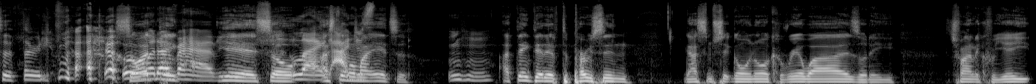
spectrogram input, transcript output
to 35 so or I whatever think, have you. Yeah, so Like, I still I want my answer. Mm-hmm. I think that if the person got some shit going on career wise, or they trying to create,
